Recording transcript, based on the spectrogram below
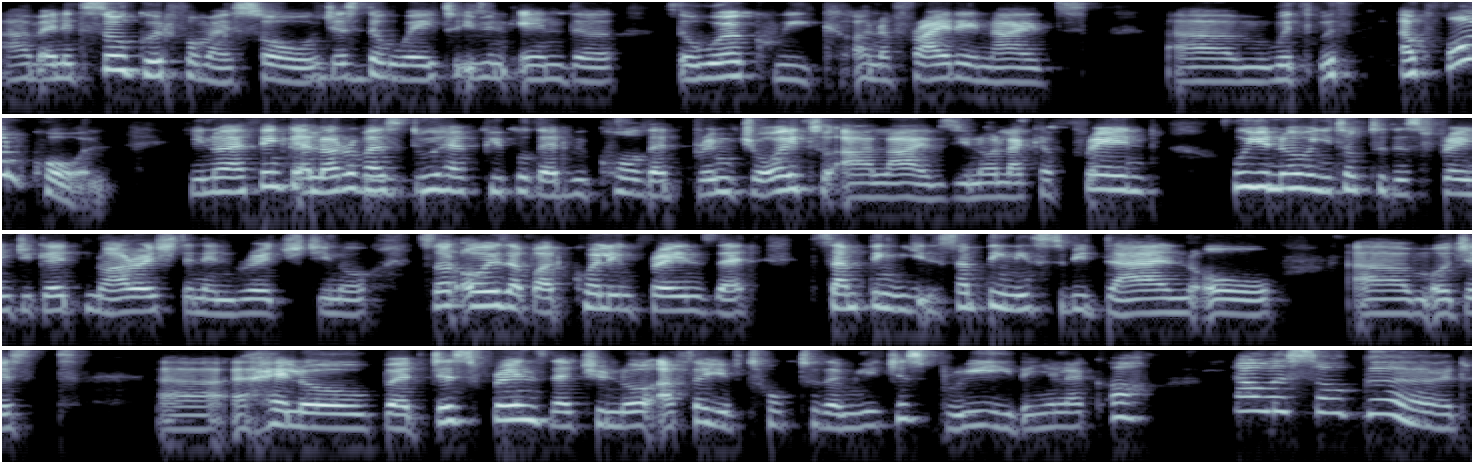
Um, and it's so good for my soul, just the way to even end the the work week on a Friday night um, with with a phone call. You know, I think a lot of us do have people that we call that bring joy to our lives. You know, like a friend who you know when you talk to this friend you get nourished and enriched you know it's not always about calling friends that something something needs to be done or um, or just uh, a hello, but just friends that you know after you've talked to them, you just breathe and you're like, oh, that was so good.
